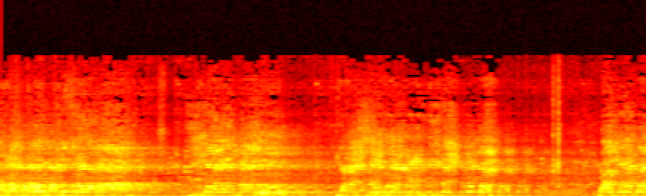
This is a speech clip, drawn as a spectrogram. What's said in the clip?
అలా మన మనసులో జీవాలం కాదు. మన చెవులో వినిపిస్తే పాత్రమా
